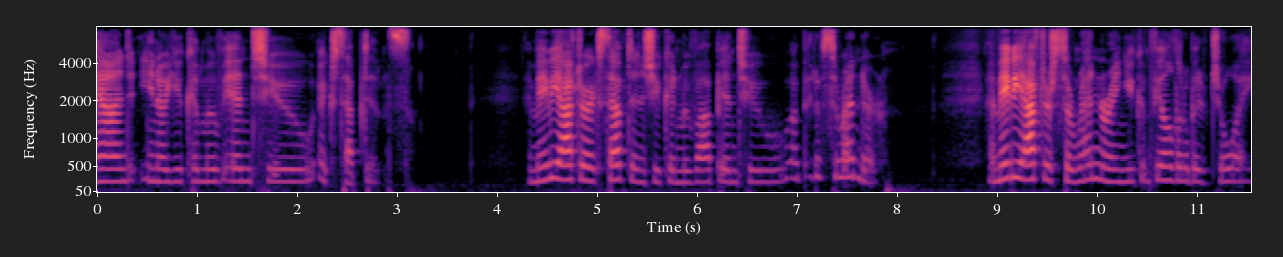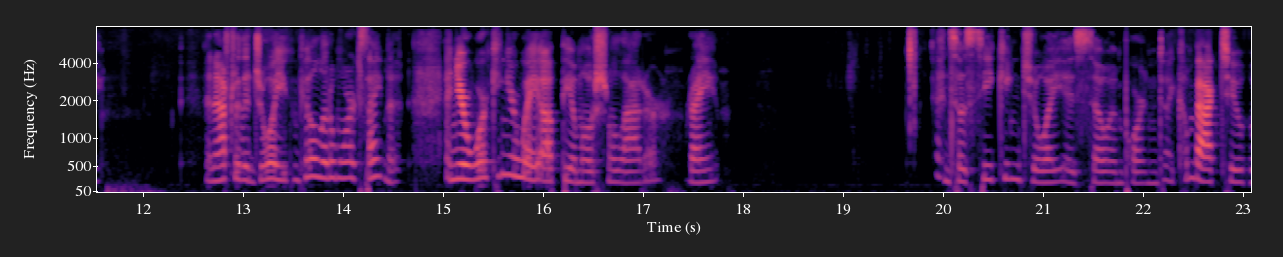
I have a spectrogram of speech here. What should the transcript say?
and you know you can move into acceptance. And maybe after acceptance you can move up into a bit of surrender. And maybe after surrendering you can feel a little bit of joy. And after the joy, you can feel a little more excitement. And you're working your way up the emotional ladder, right? And so seeking joy is so important. I come back to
